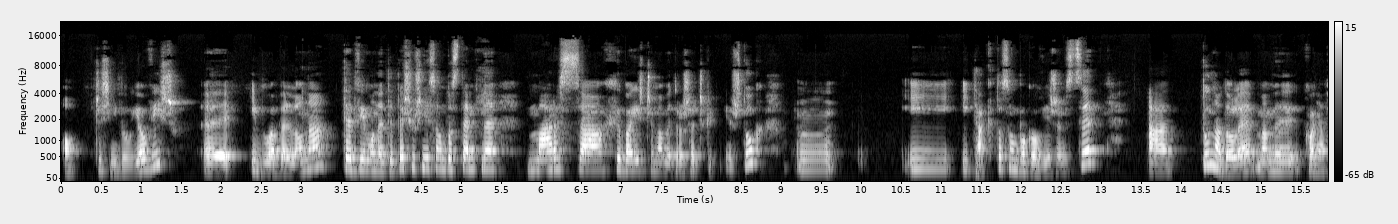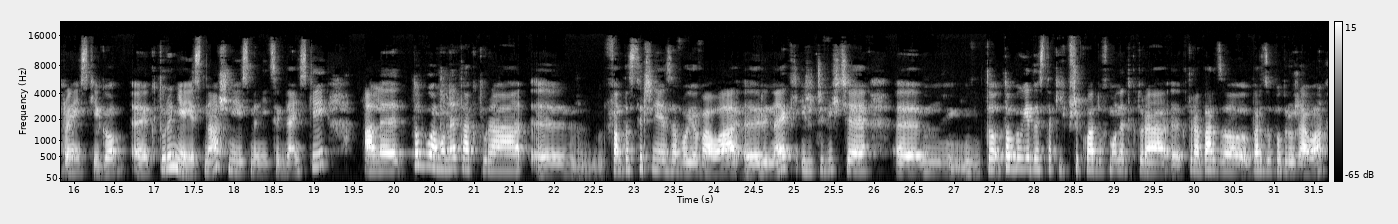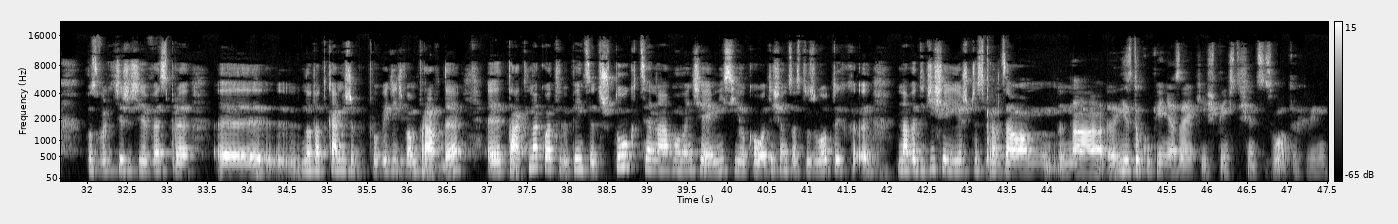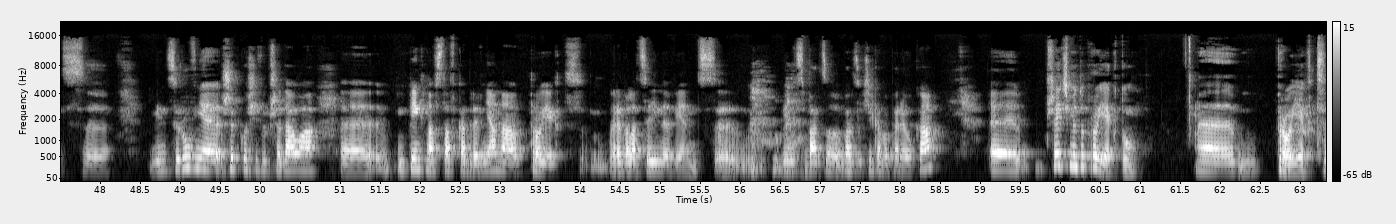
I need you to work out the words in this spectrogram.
o, wcześniej był Jowisz e, i była Bellona. Te dwie monety też już nie są dostępne. Marsa chyba jeszcze mamy troszeczkę sztuk. Mm, I, I tak, to są bogowie rzymscy. A tu na dole mamy konia trojańskiego, e, który nie jest nasz, nie jest mennicy gdańskiej, ale to była moneta, która y, fantastycznie zawojowała y, rynek i rzeczywiście y, to, to był jeden z takich przykładów monet, która, która bardzo, bardzo podrożała. Pozwolicie, że się wesprę notatkami, żeby powiedzieć Wam prawdę. Tak, nakład 500 sztuk, cena w momencie emisji około 1100 zł. Nawet dzisiaj jeszcze sprawdzałam, na, jest do kupienia za jakieś 5000 zł, więc więc równie szybko się wyprzedała. E, piękna wstawka drewniana, projekt rewelacyjny, więc, e, więc bardzo, bardzo ciekawa perełka. E, przejdźmy do projektu. Projekt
